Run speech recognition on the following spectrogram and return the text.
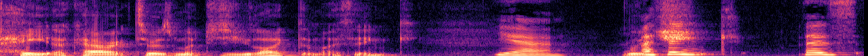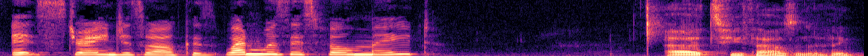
hate a character as much as you like them. I think. Yeah, Which, I think there's. It's strange as well because when was this film made? Uh, 2000, I think.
